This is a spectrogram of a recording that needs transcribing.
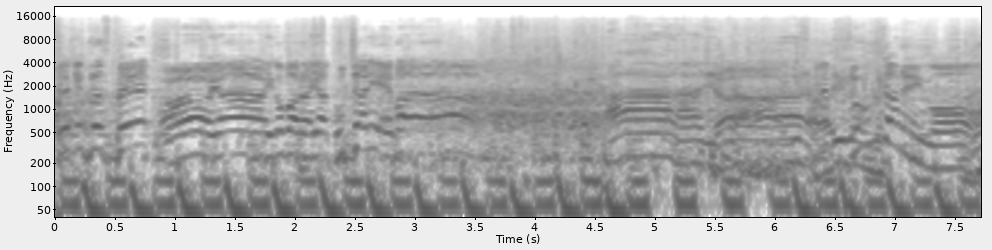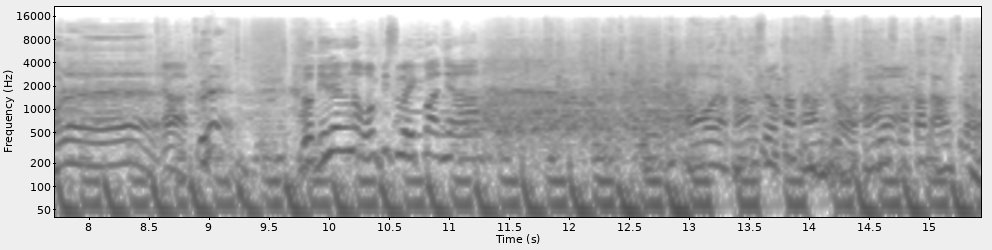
최진 크로스백? 어야 이거 봐라. 야 돗자리 에바야. 아, 나 진짜 야 이거 어이가 없네. 부적응자네 이거. 그래. 야. 그래 너 니네 누나 원피스 왜 입고 왔냐? 어 야 당황스럽다 당황스러워. 당황스럽다 당황스러워.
